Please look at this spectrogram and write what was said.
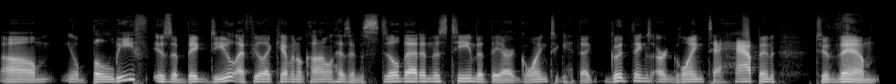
Um, you know, belief is a big deal. I feel like Kevin O'Connell has instilled that in this team that they are going to that good things are going to happen to them,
